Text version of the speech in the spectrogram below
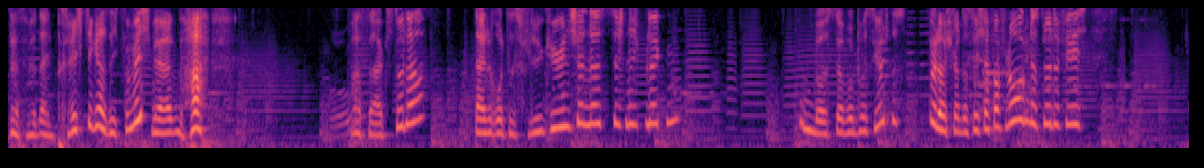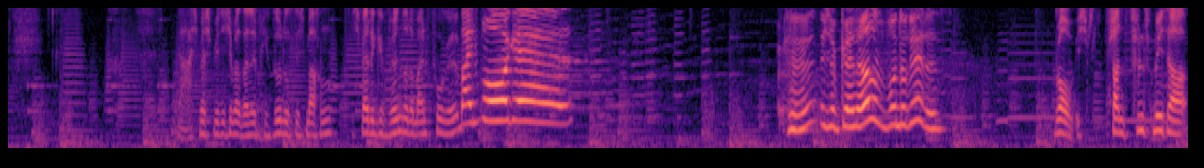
Das wird ein prächtiger Sieg für mich werden. Ha! Was sagst du da? Dein rotes Flüghühnchen lässt sich nicht blicken? Was da wohl passiert ist? Vielleicht hat es sich ja verflogen, das blöde Viech. Ich möchte mich nicht über seine Frisur lustig machen. Ich werde gewinnen oder mein Vogel. Mein Vogel! Ich habe keine Ahnung, wovon du redest. Bro, ich stand fünf Meter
